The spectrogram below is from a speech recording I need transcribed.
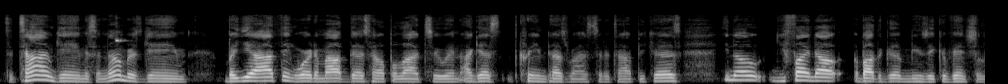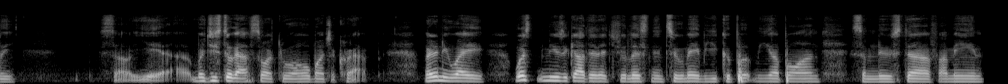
it's a time game, it's a numbers game. But yeah, I think word of mouth does help a lot too, and I guess cream does rise to the top because, you know, you find out about the good music eventually. So yeah, but you still gotta sort through a whole bunch of crap. But anyway, what's music out there that you're listening to? Maybe you could put me up on some new stuff. I mean,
